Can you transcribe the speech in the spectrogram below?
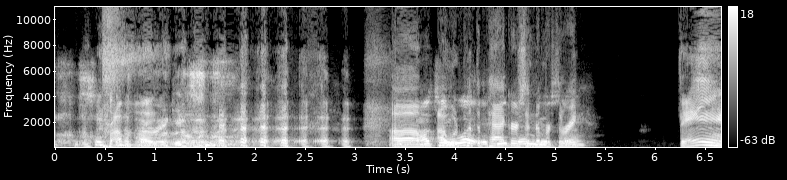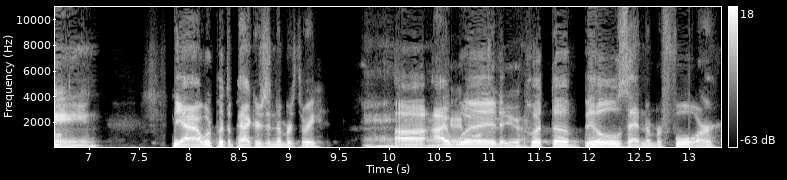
Probably. Um, I would put the Packers at number three. Dang. Yeah, I would put the Packers at number three. Dang, Uh, I okay, both of you. would put the Bills at number four,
